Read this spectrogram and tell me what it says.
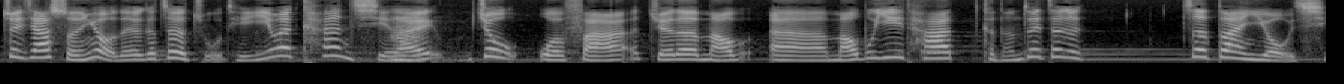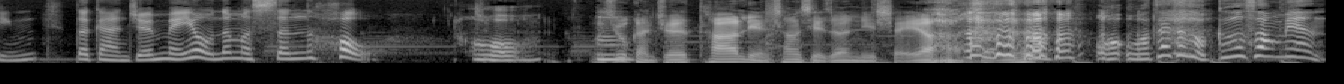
最佳损友的一个这个主题，因为看起来就我反而觉得毛呃毛不易他可能对这个这段友情的感觉没有那么深厚，哦，我就嗯感觉他脸上写着你谁啊？我我在这首歌上面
